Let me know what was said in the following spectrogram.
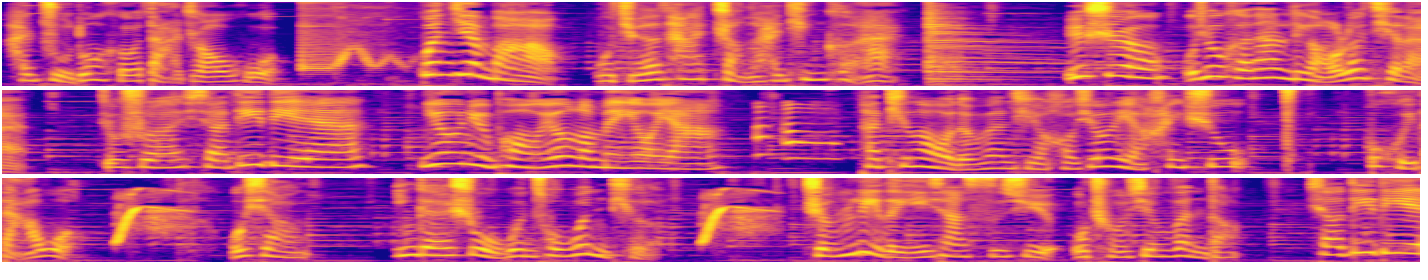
还主动和我打招呼。关键吧，我觉得他长得还挺可爱。于是我就和他聊了起来，就说：“小弟弟，你有女朋友了没有呀？”他听了我的问题，好像有点害羞，不回答我。我想，应该是我问错问题了。整理了一下思绪，我重新问道：“小弟弟，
